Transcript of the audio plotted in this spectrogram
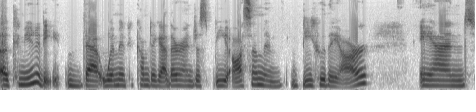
a community that women could come together and just be awesome and be who they are and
